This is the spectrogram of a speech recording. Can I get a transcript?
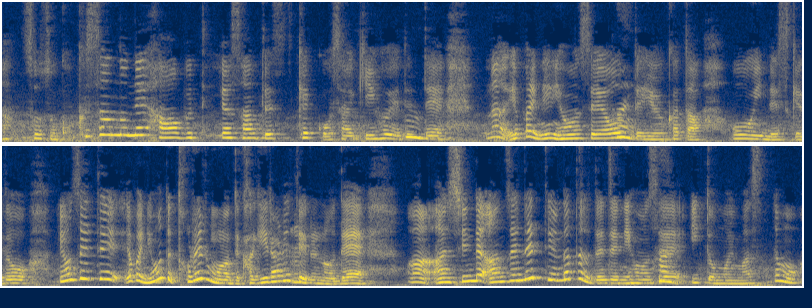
あ、そうそう、国産のね、ハーブティー屋さんって結構最近増えてて、なやっぱりね、日本製をっていう方多いんですけど、日本製って、やっぱり日本で取れるものって限られてるので、まあ安心で安全でっていうんだったら全然日本は製いいと思います。でも、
